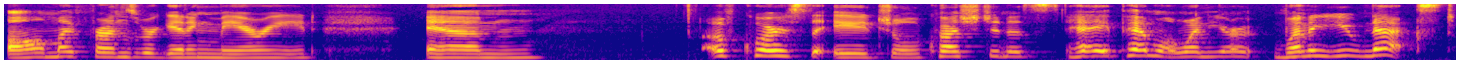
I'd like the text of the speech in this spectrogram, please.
All my friends were getting married, and of course, the age old question is, "Hey, Pamela, when you're when are you next?"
